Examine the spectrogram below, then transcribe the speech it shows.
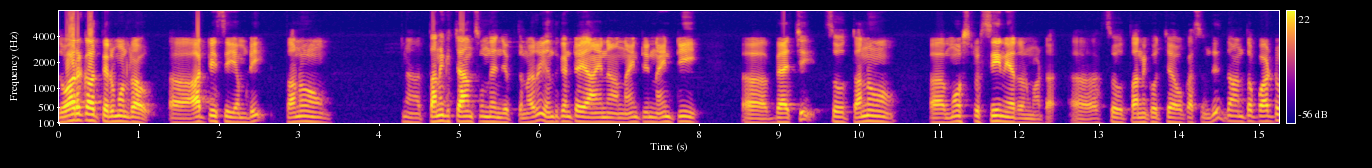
ద్వారకా తిరుమలరావు ఆర్టీసీ ఎండి తను తనకి ఛాన్స్ ఉందని చెప్తున్నారు. ఎందుకంటే ఆయన నైన్టీన్ నైంటీ బ్యాచ్. సో తను మోస్ట్ సీనియర్ అనమాట సో తనకు వచ్చే అవకాశం ఉంది. దాంతోపాటు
